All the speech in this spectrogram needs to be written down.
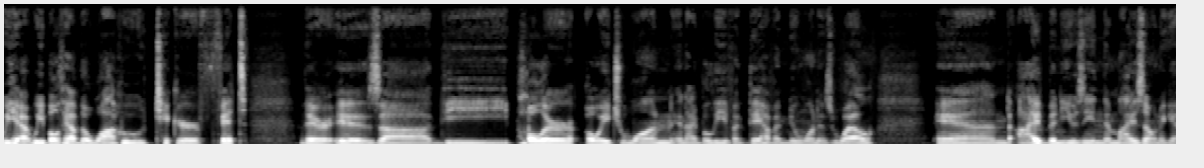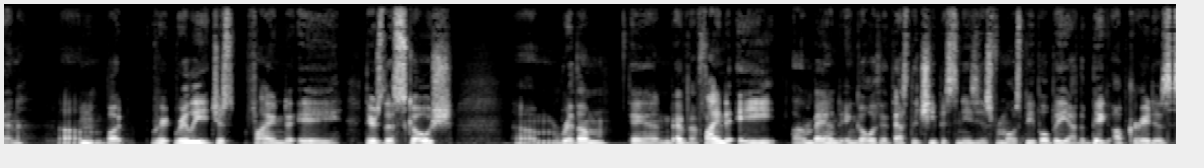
We have we both have the Wahoo TICKR FIT. There is uh, the Polar OH1, and I believe they have a new one as well. And I've been using the MyZone again, um, but re- really just find a there's the Scosche um, rhythm and find a armband and go with it. That's the cheapest and easiest for most people. But yeah, the big upgrade is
